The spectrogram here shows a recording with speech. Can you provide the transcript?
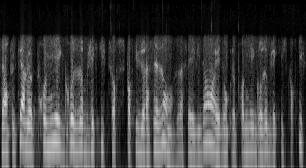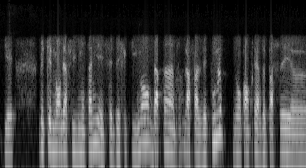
c'est en tout cas le premier gros objectif sportif de la saison, ça c'est évident, et donc le premier gros objectif sportif qui est, mais qui est demandé à Philippe Montagnier, c'est effectivement d'atteindre la phase des poules, donc en clair de passer, euh,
